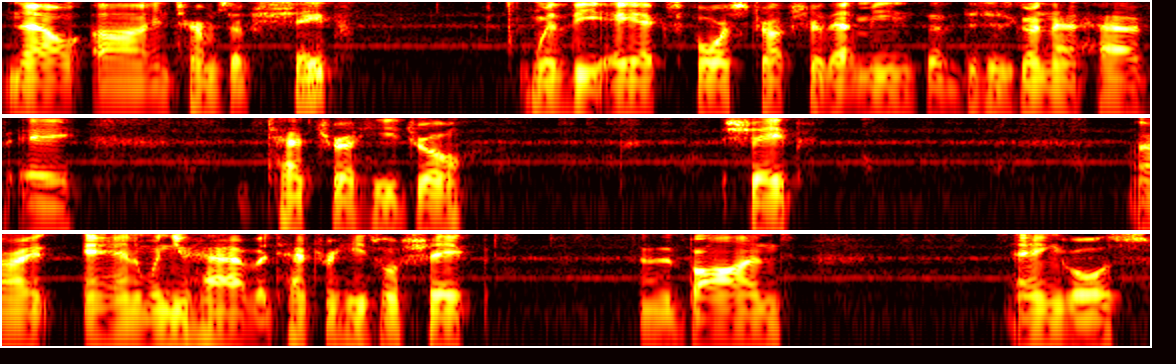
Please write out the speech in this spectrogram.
Now, uh, in terms of shape, with the AX4 structure, that means that this is going to have a tetrahedral shape, alright? And when you have a tetrahedral shape, the bond angles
